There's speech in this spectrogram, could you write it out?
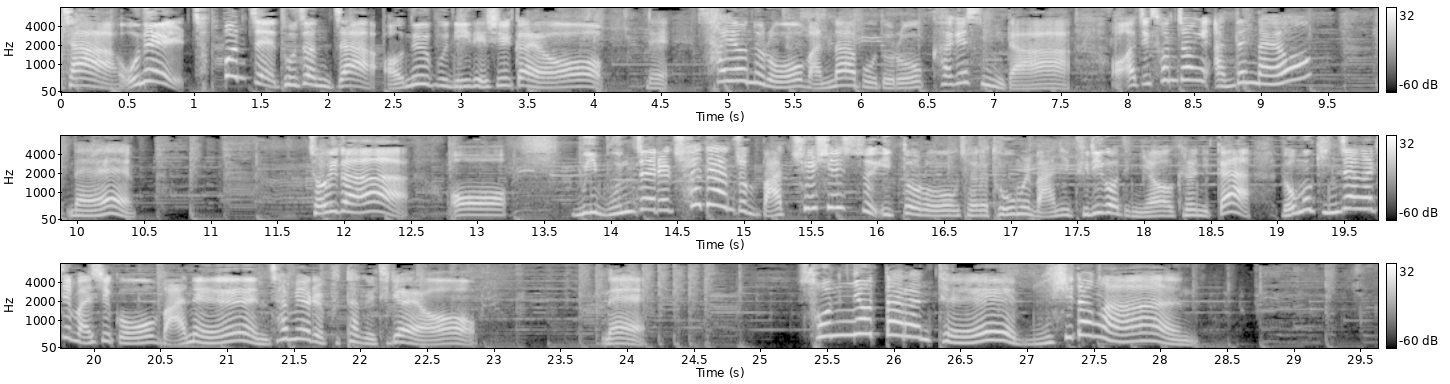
자, 오늘 첫 번째 도전자 어느 분이 되실까요? 네, 사연으로 만나보도록 하겠습니다. 어, 아직 선정이 안 됐나요? 네. 저희가 어, 이 문제를 최대한 좀 맞추실 수 있도록 저희가 도움을 많이 드리거든요. 그러니까 너무 긴장하지 마시고 많은 참여를 부탁을 드려요. 네. 손녀딸한테 무시당한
